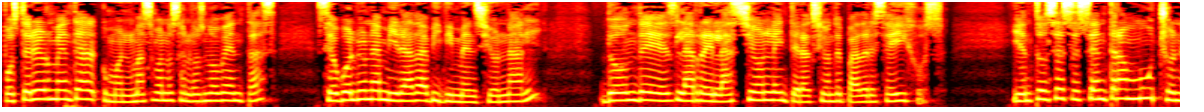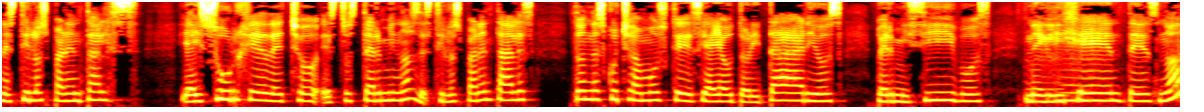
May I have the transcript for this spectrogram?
Posteriormente, como en más o menos en los noventas, se vuelve una mirada bidimensional, donde es la relación, la interacción de padres e hijos. Y entonces se centra mucho en estilos parentales. Y ahí surge, de hecho, estos términos de estilos parentales, donde escuchamos que si hay autoritarios, permisivos, negligentes, ¿no?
